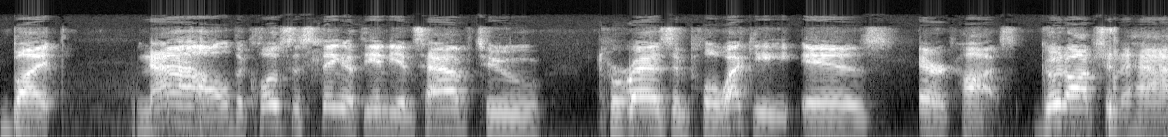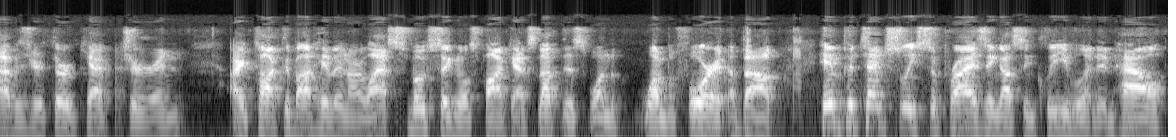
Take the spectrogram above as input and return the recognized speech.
But now the closest thing that the Indians have to Perez and Plawecki is Eric Haas. Good option to have as your third catcher, and I talked about him in our last Smoke Signals podcast, not this one, the one before it, about him potentially surprising us in Cleveland and how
